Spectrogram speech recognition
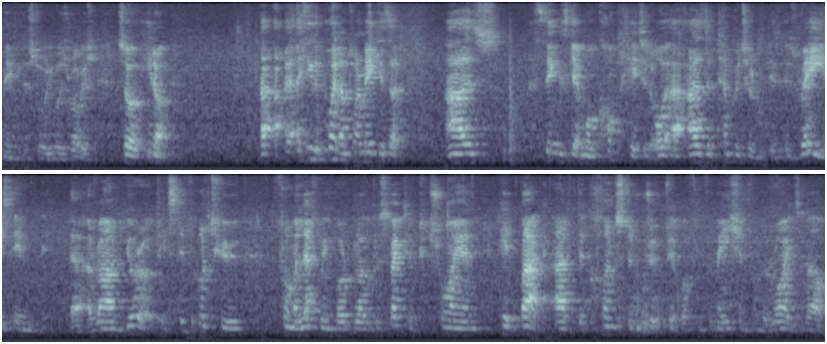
maybe the story was rubbish. So, you know, I, I, think the point I'm trying to make is that as things get more complicated or as the temperature is, is raised in uh, around Europe, it's difficult to, from a left-wing blogger perspective, to try and hit back at the constant drip drip of information from the right about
